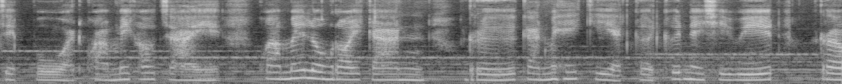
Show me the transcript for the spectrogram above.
เจ็บปวด ความไม่เข้าใจ ความไม่ลงรอยกัน หรือการไม่ให้เกียรติเกิดขึ้นในชีวิต เรา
